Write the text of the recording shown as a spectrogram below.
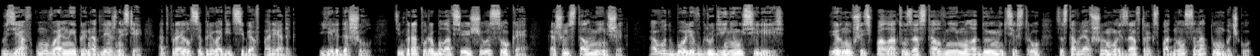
Взяв умывальные принадлежности, отправился приводить себя в порядок. Еле дошел. Температура была все еще высокая, кашель стал меньше, а вот боли в груди не усилились. Вернувшись в палату, застал в ней молодую медсестру, составлявшую мой завтрак с подноса на тумбочку,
